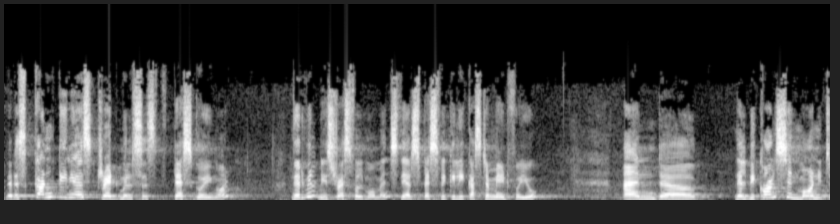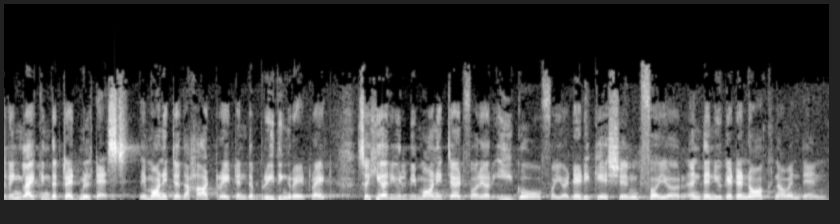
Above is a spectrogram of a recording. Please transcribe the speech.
There is continuous treadmill test going on. There will be stressful moments, they are specifically custom made for you. And uh, there'll be constant monitoring, like in the treadmill test. They monitor the heart rate and the breathing rate, right? So here you will be monitored for your ego, for your dedication, for your, and then you get a knock now and then.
